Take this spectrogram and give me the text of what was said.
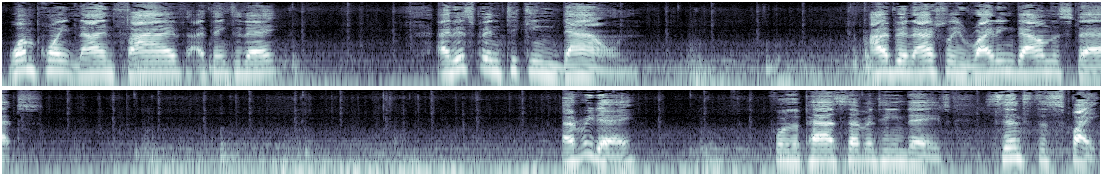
1.95, I think, today. And it's been ticking down. I've been actually writing down the stats every day for the past 17 days since the spike.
